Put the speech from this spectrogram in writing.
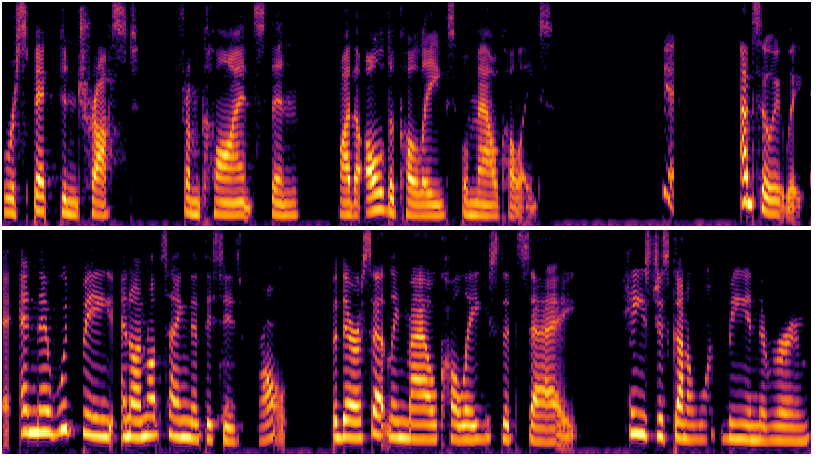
respect and trust from clients than either older colleagues or male colleagues? Yeah, absolutely. And there would be, and I'm not saying that this is wrong, but there are certainly male colleagues that say, he's just going to want me in the room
